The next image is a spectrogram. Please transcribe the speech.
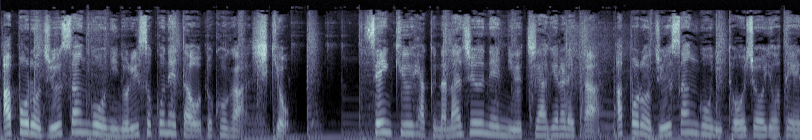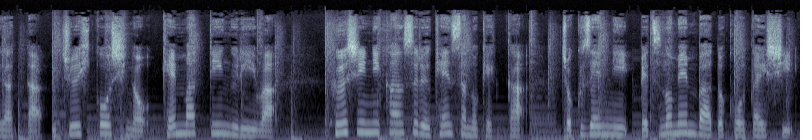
アポロ13号に乗り損ねた男が死去。1970年に打ち上げられたアポロ13号に搭乗予定だった宇宙飛行士のケン・マッティングリーは風疹に関する検査の結果直前に別のメンバーと交代し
